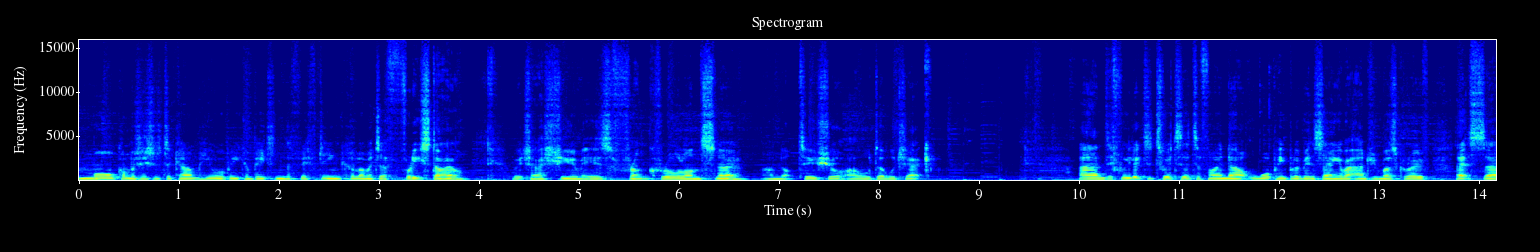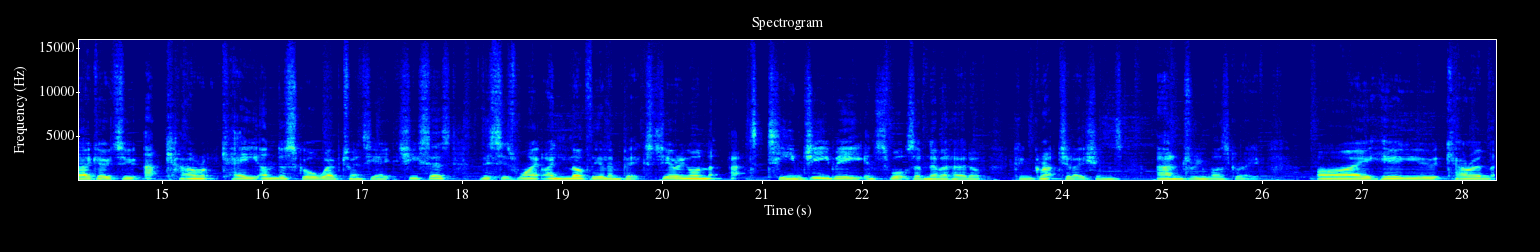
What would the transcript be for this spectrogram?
more competitions to come. He will be competing in the 15 kilometre freestyle, which I assume is front crawl on snow. I'm not too sure. I will double check. And if we look to Twitter to find out what people have been saying about Andrew Musgrave, let's uh, go to at K underscore web 28. She says, This is why I love the Olympics, cheering on at Team GB in sports I've never heard of. Congratulations, Andrew Musgrave. I hear you, Karen.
